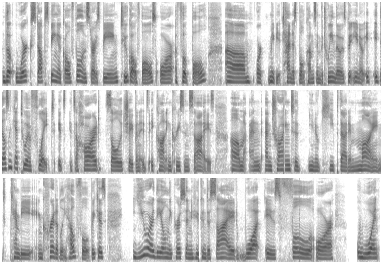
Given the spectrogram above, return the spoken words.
that work stops being a golf ball and starts being two golf balls or a football, um, or maybe a tennis ball comes in between those. But you know it, it doesn't get to inflate. It's it's a hard solid shape and it, it can't increase in size. Um, and and trying to you know keep that in mind can be incredibly helpful because you are the only person who can decide what is full or what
